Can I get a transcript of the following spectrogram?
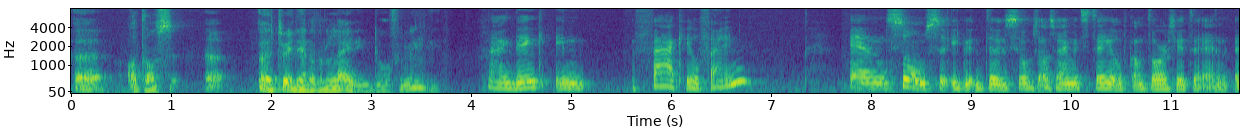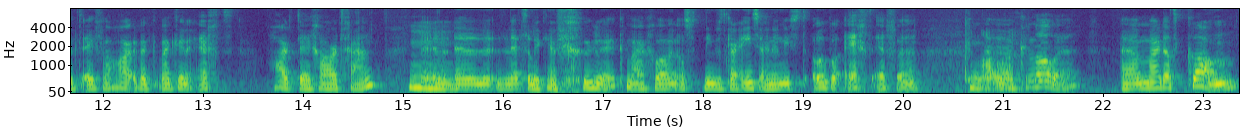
eh, althans, eh, eh, twee derde van de leiding door familie. Nou, ik denk in, vaak heel fijn. En soms, ik, de, soms als wij met z'n tweeën op kantoor zitten en het even hard, wij, wij kunnen echt hard tegen hard gaan. Hmm. Eh, letterlijk en figuurlijk. Maar gewoon als we het niet met elkaar eens zijn, dan is het ook wel echt even Knallen. eh, knallen. Eh, maar dat kan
